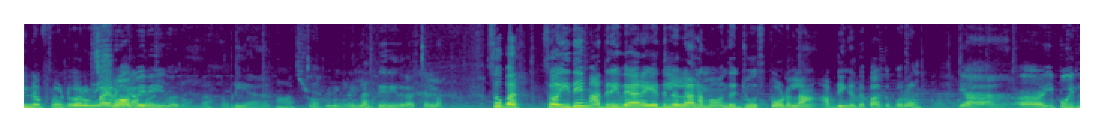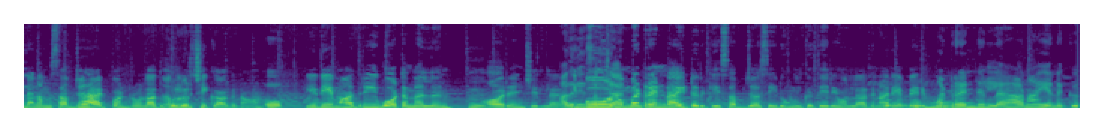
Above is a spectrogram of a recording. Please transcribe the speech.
என்ன ஃப்ரூட் வரும்லாம் ஸ்ட்ராபெரி. வரும்ல? அப்படியா? எல்லாம் தெரியுது ரச்செல்லாம். சூப்பர் ஸோ இதே மாதிரி வேற எதுலலாம் நம்ம வந்து ஜூஸ் போடலாம் அப்படிங்கிறத பார்க்க போகிறோம் யா இப்போ இதுல நம்ம சப்ஜா ஆட் பண்றோம்ல அது குளிர்ச்சிக்காக தான் இதே மாதிரி வாட்டர்மெலன் ஆரஞ்சு இல்ல. இப்போ ரொம்ப ட்ரெண்ட் ஆயிட்டு இருக்கே சப்ஜா சீட் உங்களுக்கு தெரியும்ல அது நிறைய பேர் ரொம்ப ட்ரெண்ட் இல்லை ஆனால் எனக்கு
